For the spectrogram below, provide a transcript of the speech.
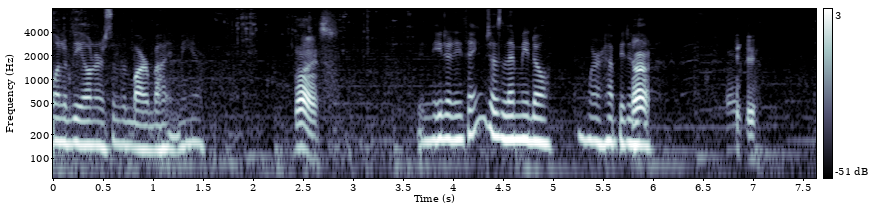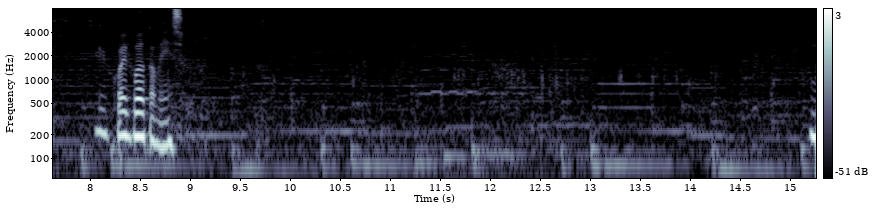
one of the owners of the bar behind me here. Nice. If you need anything, just let me know. We're happy to help. right. Thank you. You're quite welcome, Ace. Hmm.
